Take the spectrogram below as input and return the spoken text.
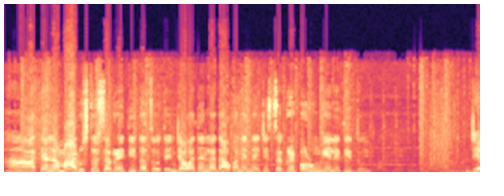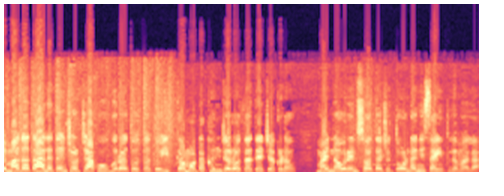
हा त्यांना मारूस तर सगळे तिथंच होते आणि जेव्हा त्यांना दवाखान्यात न्यायचे सगळे पळून गेले तिथून. जे मदत आलं त्यांच्यावर चाकू उघडत होता. तो इतका मोठा खंजर होता त्याच्याकडं. माझ्या नवऱ्याने स्वतःच्या तोंडाने सांगितलं मला.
